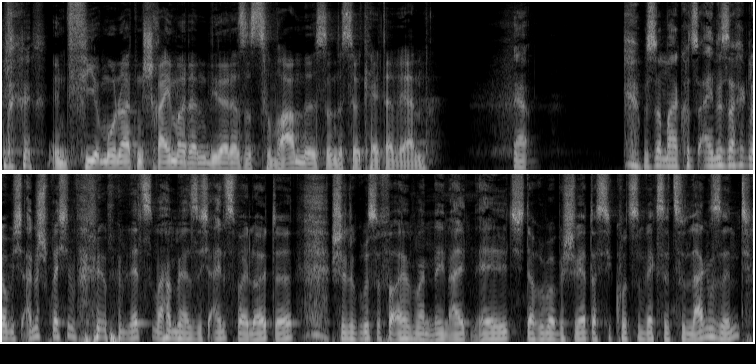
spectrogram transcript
in vier Monaten schreien wir dann wieder, dass es zu warm ist und es soll kälter werden. Ja. Muss noch mal kurz eine Sache, glaube ich, ansprechen, weil wir beim letzten Mal haben ja sich ein, zwei Leute, schöne Grüße vor allem an den alten Elch, darüber beschwert, dass die kurzen Wechsel zu lang sind.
